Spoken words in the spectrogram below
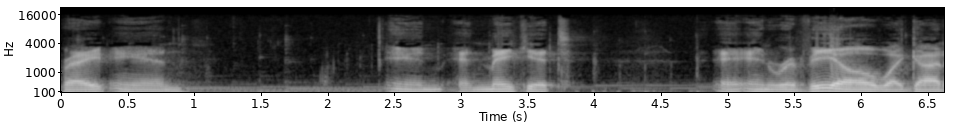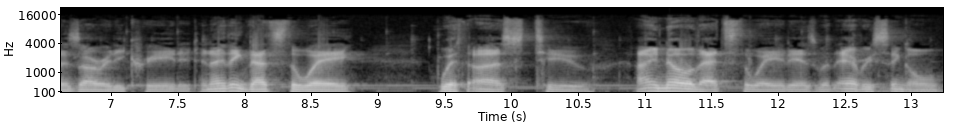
right, and and and make it and reveal what God has already created. And I think that's the way with us too. I know that's the way it is with every single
